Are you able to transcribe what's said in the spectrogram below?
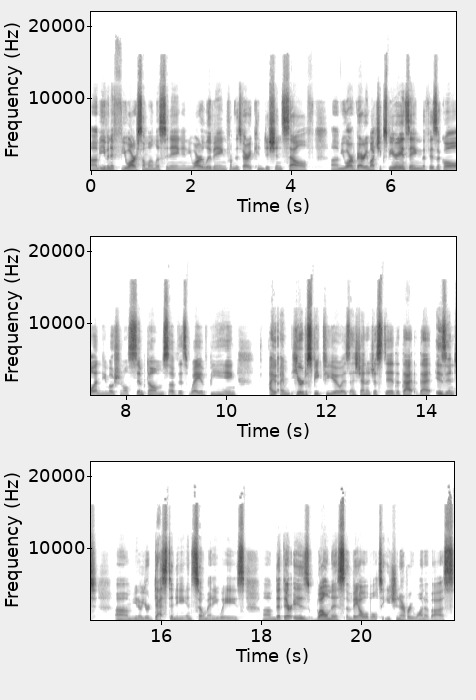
Um, even if you are someone listening and you are living from this very conditioned self, um, you are very much experiencing the physical and the emotional symptoms of this way of being. I, am here to speak to you, as as Jenna just did, that that that isn't um, you know your destiny in so many ways um, that there is wellness available to each and every one of us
